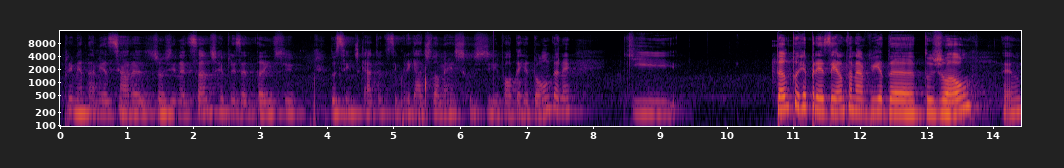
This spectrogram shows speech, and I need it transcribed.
Cumprimentar a senhora Georgina dos Santos, representante do Sindicato dos Empregados Domésticos de Volta Redonda, né, que tanto representa na vida do João, né,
